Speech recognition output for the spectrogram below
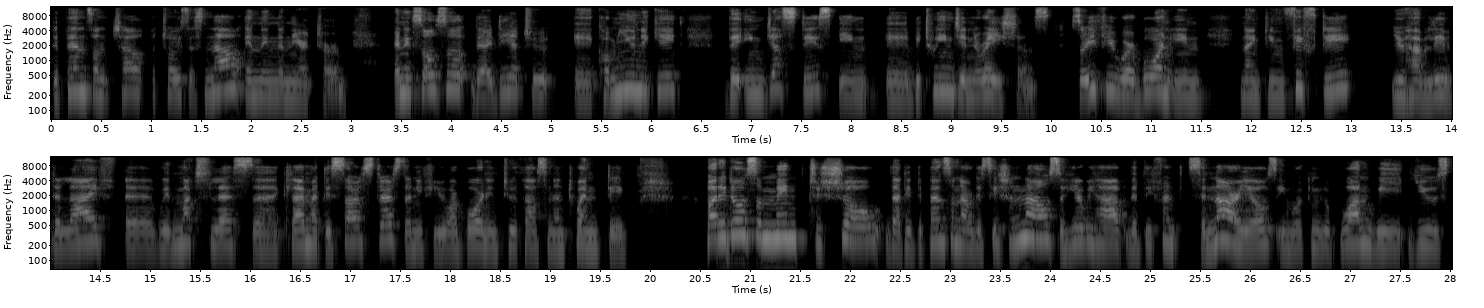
depends on cho choices now and in the near term. And it's also the idea to uh, communicate the injustice in uh, between generations. So if you were born in 1950, you have lived a life uh, with much less uh, climate disasters than if you are born in 2020. But it also meant to show that it depends on our decision now. So here we have the different scenarios. In working group one, we used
